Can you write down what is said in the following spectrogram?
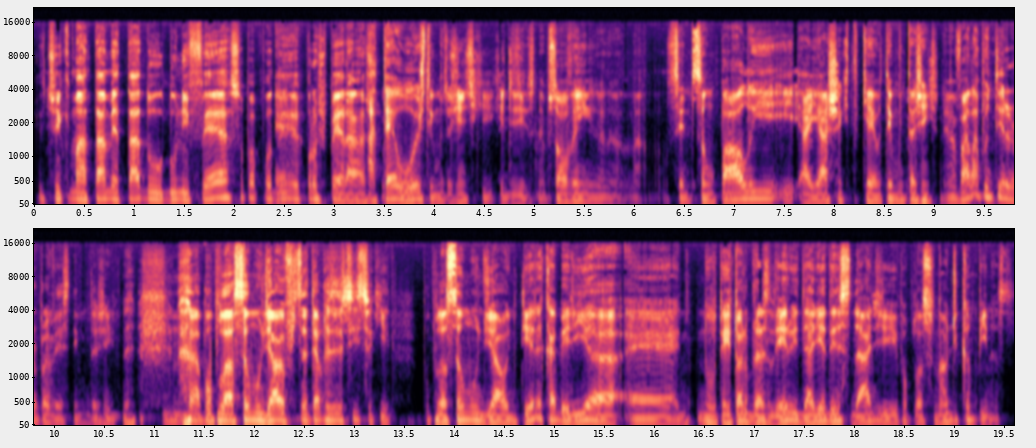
Que tinha que matar metade do, do universo para poder é. prosperar. Até hoje tem muita gente que, que diz isso, né? O pessoal vem na, na, no centro de São Paulo e, e aí acha que, que tem muita gente, né? Vai lá pro interior para ver se tem muita gente, né? Uhum. A população mundial, eu fiz até um exercício aqui. A população mundial inteira caberia é, no território brasileiro e daria densidade populacional de Campinas.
